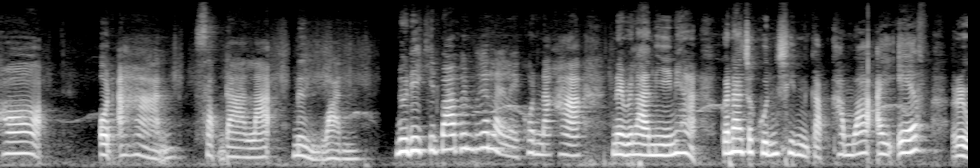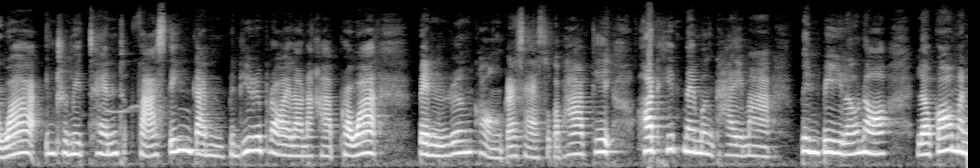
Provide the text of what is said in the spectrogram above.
ข้อ อดอาหารสัปดาห์ละ 1 วันหนูดีคิดว่าเพื่อนๆ หลาย ๆ คนนะคะ ในเวลานี้เนี่ยก็น่าจะคุ้นชินกับคำว่า IF หรือว่า intermittent fasting กันเป็นที่เรียบร้อยแล้วนะคะ เพราะว่าเป็นเรื่องของกระแสสุขภาพที่ฮอตฮิตในเมืองไทยมาเป็นปีแล้วเนาะ แล้วก็มัน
